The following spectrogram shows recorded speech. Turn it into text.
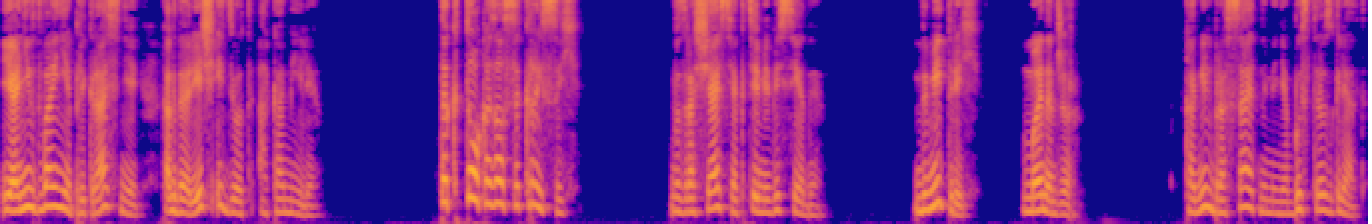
И они вдвойне прекраснее, когда речь идет о Камиле. «Так кто оказался крысой?» Возвращайся к теме беседы. «Дмитрий, менеджер». Камиль бросает на меня быстрый взгляд.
